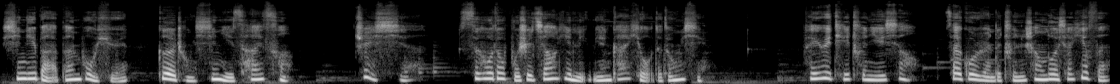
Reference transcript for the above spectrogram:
心底百般不愉，各种心仪猜测，这些似乎都不是交易里面该有的东西。裴玉提唇一笑，在顾软的唇上落下一吻。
